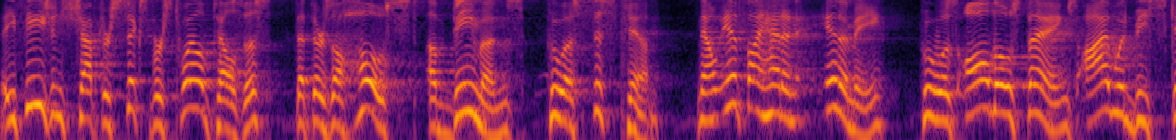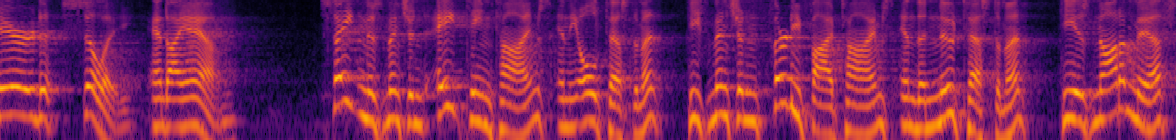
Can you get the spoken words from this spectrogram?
Ephesians chapter 6 verse 12 tells us that there's a host of demons who assist him. Now, if I had an enemy who was all those things, I would be scared silly, and I am. Satan is mentioned 18 times in the Old Testament. He's mentioned 35 times in the New Testament. He is not a myth.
